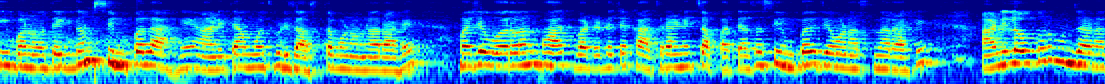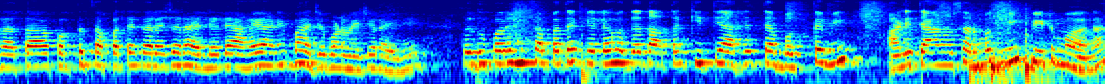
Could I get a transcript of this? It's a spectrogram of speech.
ती बनवते. एकदम सिंपल आहे आणि त्यामुळे थोडी जास्त बनवणार आहे. म्हणजे वरण भात बटाट्याच्या काचऱ्या आणि चपात्या असं सिंपल जेवण असणार आहे. आणि लवकर होऊन जाणार आता. फक्त चपात्या करायच्या राहिलेल्या आहे आणि भाजी बनवायची राहिली. तर दुपारी मी चपात्या केल्या होत्या. तर आता किती आहेत त्या बघते मी. आणि त्यानुसार मग मी पीठ मळणार.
